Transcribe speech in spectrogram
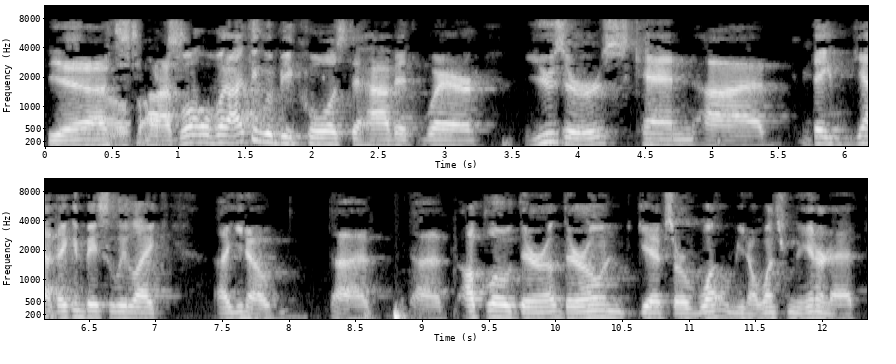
Yeah. So, uh, well, what I think would be cool is to have it where users can, uh, they, yeah, they can basically like, uh, you know, uh, uh, upload their their own gifts or one, you know, ones from the internet,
